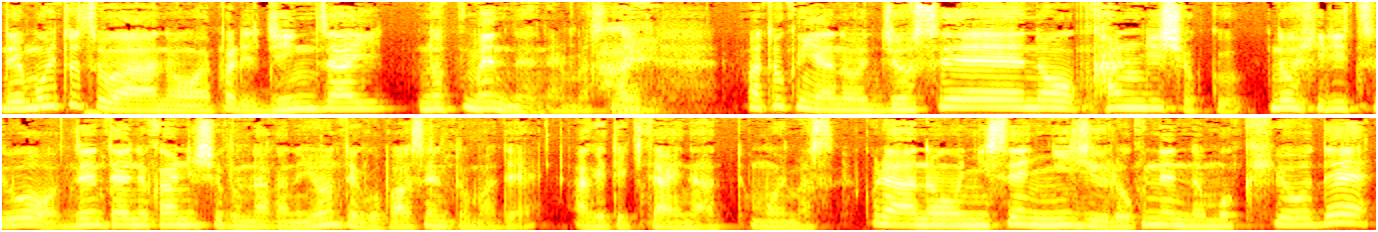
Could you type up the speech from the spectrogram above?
で、もう一つはあのやっぱり人材の面でなりますね。はいまあ、特にあの女性の管理職の比率を全体の管理職の中の4.5%まで上げていきたいなと思います。これはあの2026年の目標で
